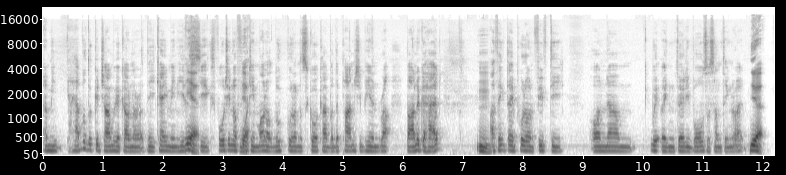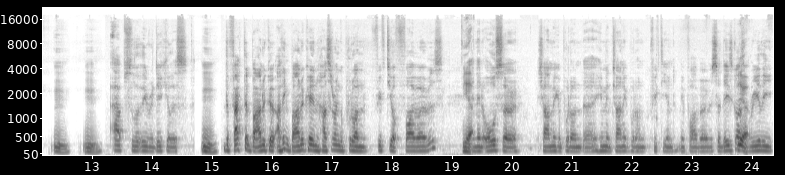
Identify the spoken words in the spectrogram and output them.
I mean, have a look at Chamika Karnara. He came in, hit Yeah. a six, 14 or Yeah. 14 might not look good on the scorecard, but the partnership he and Ra- Bhanuka had, Mm. I think they put on 50 on um in 30 balls or something, right? Yeah. Mm. Mm. Absolutely ridiculous. Mm. The fact that Bhanuka, I think Bhanuka and Hasaranga put on 50 or five overs. Yeah. And then also, Chamika put on, uh, him and Charnika put on 50 in, in five overs. So these guys Yeah. really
